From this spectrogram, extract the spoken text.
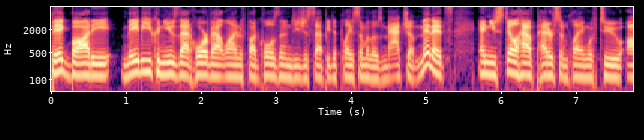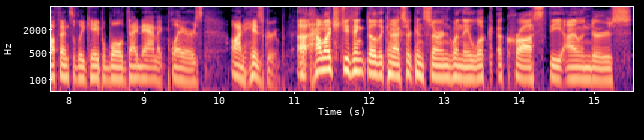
big body, maybe you can use that Horvat line with Podkolzin and DiGiuseppe to play some of those matchup minutes, and you still have Pettersson playing with two offensively capable, dynamic players on his group. Uh, how much do you think, though, the Canucks are concerned when they look across the Islanders'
